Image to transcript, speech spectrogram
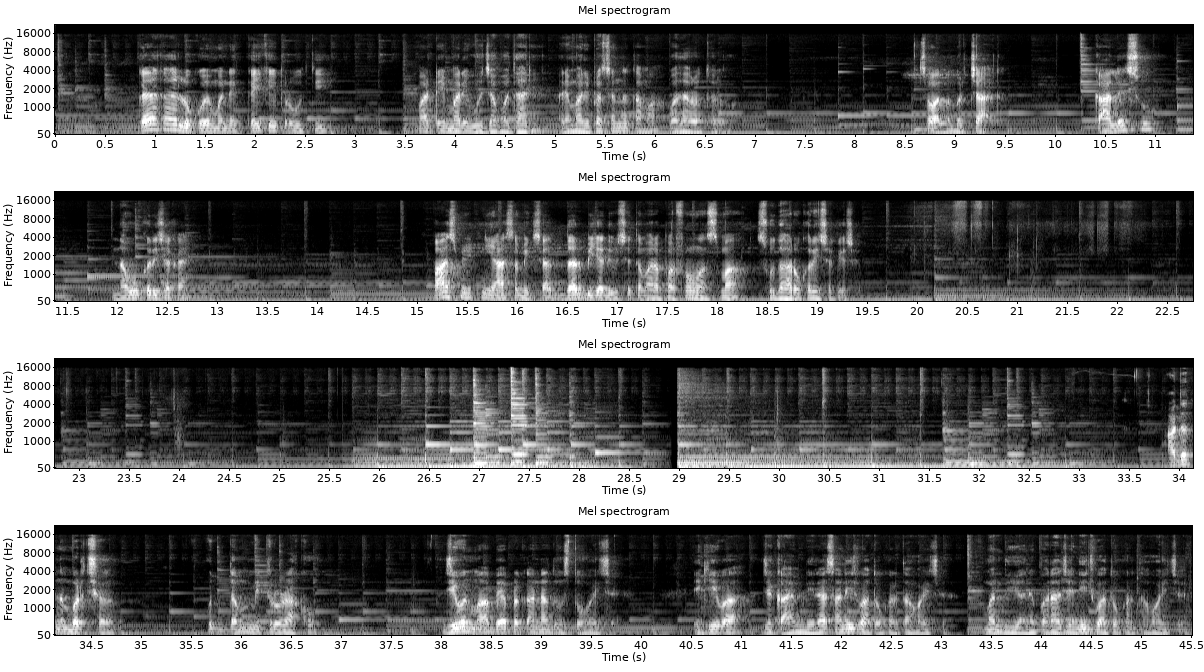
કયા કયા લોકોએ મને કઈ કઈ પ્રવૃત્તિ માટે મારી ઊર્જા વધારી અને મારી પ્રસન્નતામાં વધારો થયો? સવાલ નંબર ચાર. કાલે શું નવું કરી શકાય? પાંચ મિનિટની આ સમીક્ષા દર બીજા દિવસે તમારા પરફોર્મન્સમાં સુધારો કરી શકે છે. આદત નંબર છ. ઉત્તમ મિત્રો રાખો. જીવનમાં બે પ્રકારના દોસ્તો હોય છે. એક એવા જે કાયમ નિરાશાની જ વાતો કરતા હોય છે, મંદી અને પરાજયની જ વાતો કરતા હોય છે.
